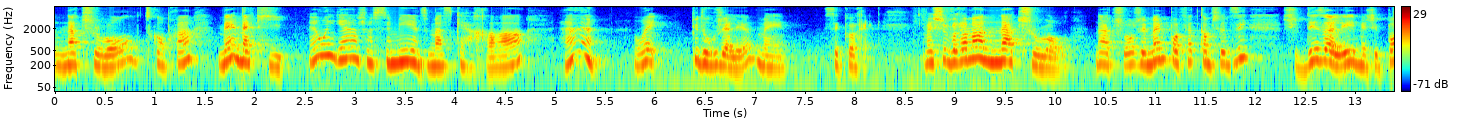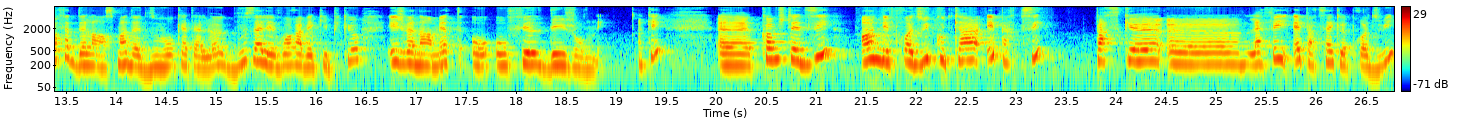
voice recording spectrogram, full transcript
natural, tu comprends? Mais maquillée. Eh oui, regarde, je me suis mis du mascara. Ah, oui, plus de rouge à lèvres, mais c'est correct. Mais je suis vraiment natural natural. J'ai même pas fait, comme je te dis, je suis désolée, mais j'ai pas fait de lancement de nouveau catalogue. Vous allez voir avec Epicure et je vais en mettre au, fil des journées. OK? Euh, comme je te dis, un de mes produits coup de cœur est parti parce que euh, la fille est partie avec le produit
